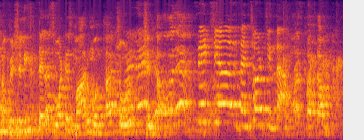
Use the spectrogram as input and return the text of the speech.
unofficially, tell us what is Mar Muntha Chor Chinta. Say cheers and chod chinta. खत्म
